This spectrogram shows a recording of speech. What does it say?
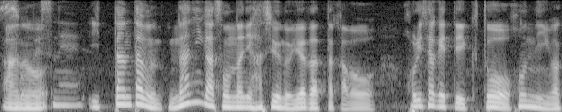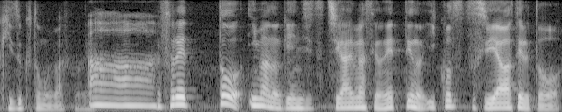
あの、ね。一旦多分何がそんなに走るの嫌だったかを掘り下げていくと、本人は気づくと思いますので、ああそれと今の現実違いますよねっていうのを一個ずつすり合わせると、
